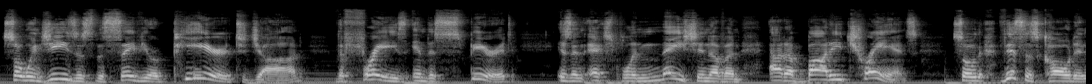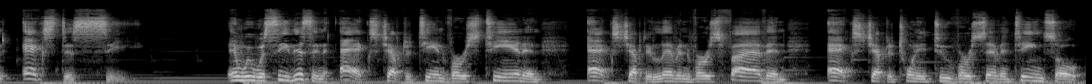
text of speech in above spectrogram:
So when Jesus, the Savior, appeared to John, the phrase in the Spirit is an explanation of an out of body trance. So this is called an ecstasy. And we will see this in Acts chapter 10, verse 10, and Acts chapter 11, verse 5, and Acts chapter 22, verse 17. So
